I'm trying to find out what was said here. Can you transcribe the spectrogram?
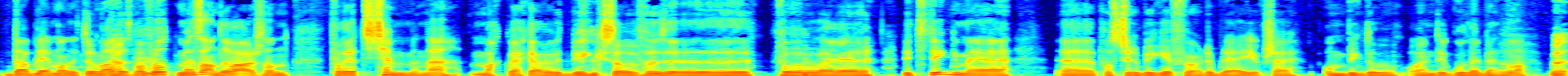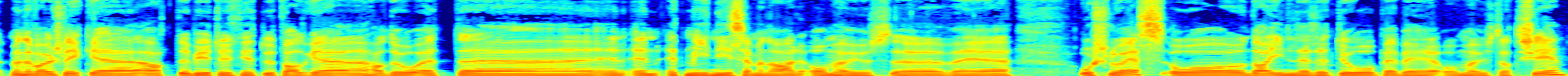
Der ble man litt urban, ja. det som var flott. Mens andre var sånn for et skjemmende makkverk av et bygg, så for, for å være litt stygg, med eh, før det ble i og for seg ombygd og en god del bedre. Men, men, det var jo slik eh, at Byutviklingsutvalget hadde jo et, eh, et miniseminar om høyhus eh, ved Oslo S, og da innledet jo PB om høyhusstrategien.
